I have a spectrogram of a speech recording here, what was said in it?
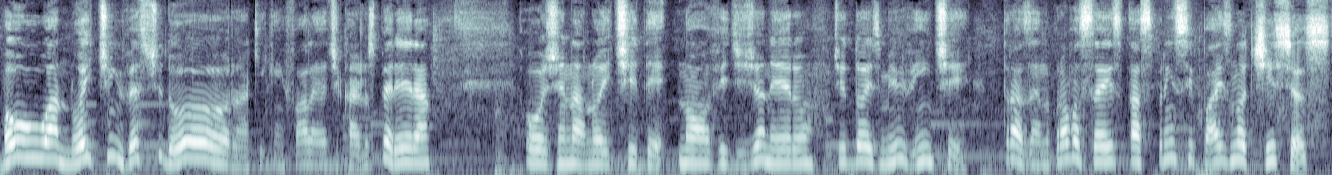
Boa noite, investidor! Aqui quem fala é de Carlos Pereira. Hoje, na noite de 9 de janeiro de 2020, trazendo para vocês as principais notícias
